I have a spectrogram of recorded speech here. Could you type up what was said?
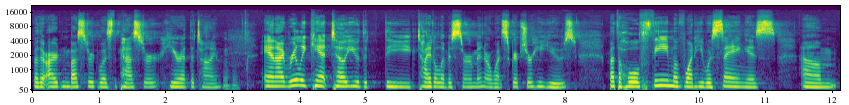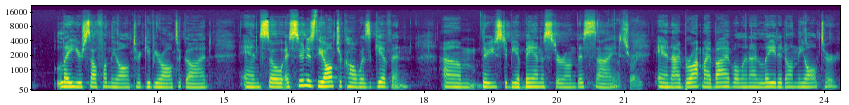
Brother Arden Bustard was the pastor here at the time. And I really can't tell you the, the title of his sermon or what scripture he used, but the whole theme of what he was saying is um, lay yourself on the altar, give your all to God. And so, as soon as the altar call was given, um, there used to be a banister on this side. That's right. And I brought my Bible and I laid it on the altar.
